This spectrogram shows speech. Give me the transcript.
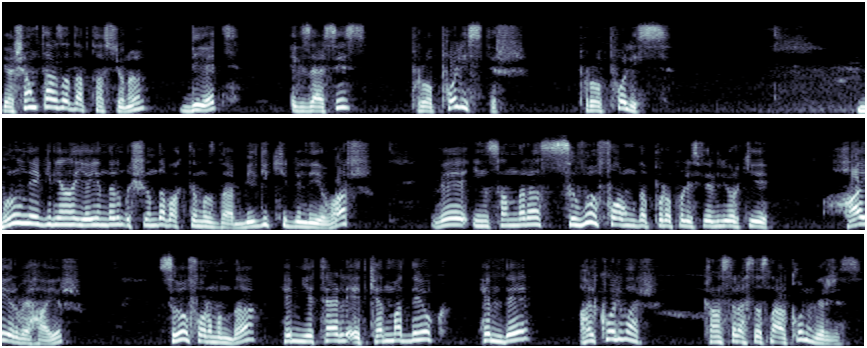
Yaşam tarzı adaptasyonu diyet, egzersiz, propolistir. Propolis. Bununla ilgili yayınların ışığında baktığımızda bilgi kirliliği var ve insanlara sıvı formda propolis veriliyor ki hayır ve hayır. Sıvı formunda hem yeterli etken madde yok hem de alkol var. Kanser hastasına alkol mü vereceğiz?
